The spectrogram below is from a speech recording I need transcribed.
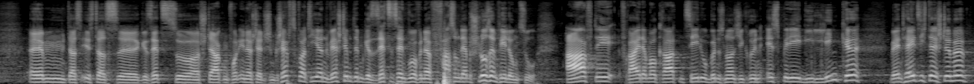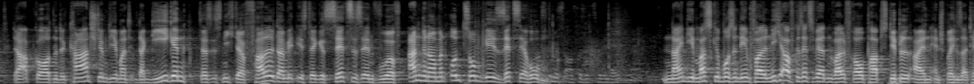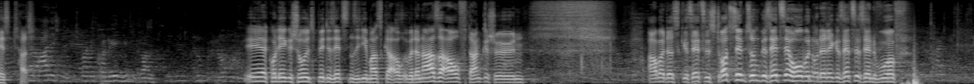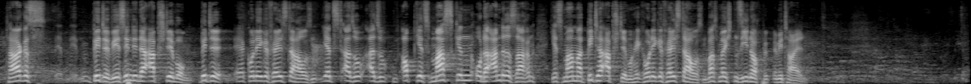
das ist das äh, Gesetz zur Stärkung von innerstädtischen Geschäftsquartieren. Wer stimmt dem Gesetzentwurf in der Fassung der Beschlussempfehlung zu? AfD, Freie Demokraten, CDU, BÜNDNIS 90 die GRÜNEN, SPD, DIE LINKE. Wer enthält sich der Stimme? Der Abg. Kahn. Stimmt jemand dagegen? Das ist nicht der Fall. Damit ist der Gesetzentwurf angenommen und zum Gesetz erhoben. Nein, die Maske muss in dem Fall nicht aufgesetzt werden, weil Frau Papst-Dippel ein entsprechendes Attest hat. Herr Kollege Schulz, bitte setzen Sie die Maske auch über der Nase auf. Danke schön. Aber das Gesetz ist trotzdem zum Gesetz erhoben oder der Gesetzentwurf. Tages Bitte, wir sind in der Abstimmung. Bitte, Herr Kollege Felstehausen, jetzt also, also, ob jetzt Masken oder andere Sachen, jetzt machen wir bitte Abstimmung. Herr Kollege Felstehausen, was möchten Sie noch mitteilen?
